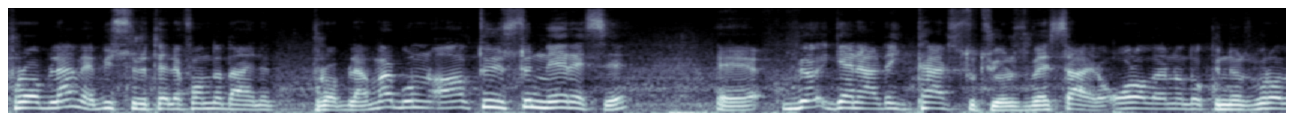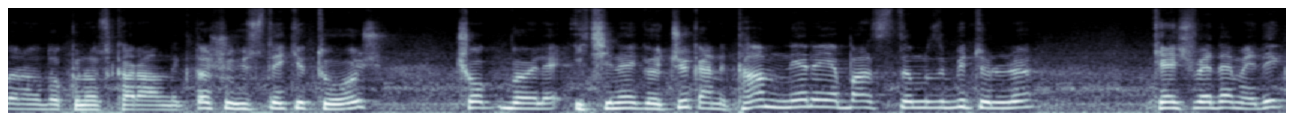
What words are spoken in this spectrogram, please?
problem ve bir sürü telefonda da aynı problem var. Bunun altı üstü neresi? Ee, genelde ters tutuyoruz vesaire. Oralarına dokunuyoruz, buralarına dokunuyoruz karanlıkta. Şu üstteki tuş çok böyle içine göçük. Hani tam nereye bastığımızı bir türlü keşfedemedik.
